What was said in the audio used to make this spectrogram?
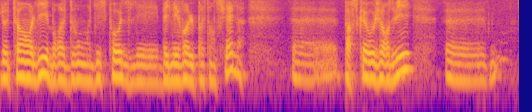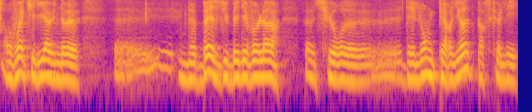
le temps libre dont disposent les bénévoles potentiels. Euh, parce qu'aujourd'hui, euh, on voit qu'il y a une, euh, une baisse du bénévolat sur des longues périodes parce que les,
